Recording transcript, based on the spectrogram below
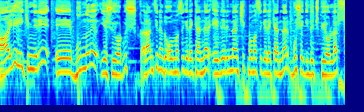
Aile hekimleri e, bunları yaşıyormuş. Karantinada olması gerekenler, evlerinden çıkmaması gerekenler bu şekilde çıkıyorlar.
